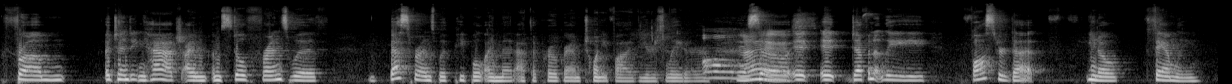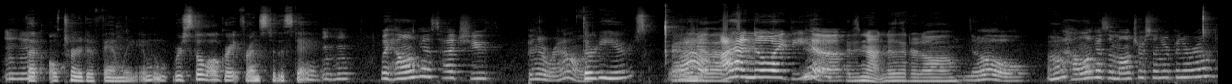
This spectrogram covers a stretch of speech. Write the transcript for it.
from attending Hatch, I'm, I'm still friends with, best friends with people I met at the program 25 years later. oh, Nice. So it, it definitely fostered that, you know, family, Mm-hmm. that alternative family. And we're still all great friends to this day. wait, how long has Hatch Youth been around? 30 years? I didn't know Wow, that. I had no idea. I did not know that at all. No. Oh. How long has the Montrose Center been around?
